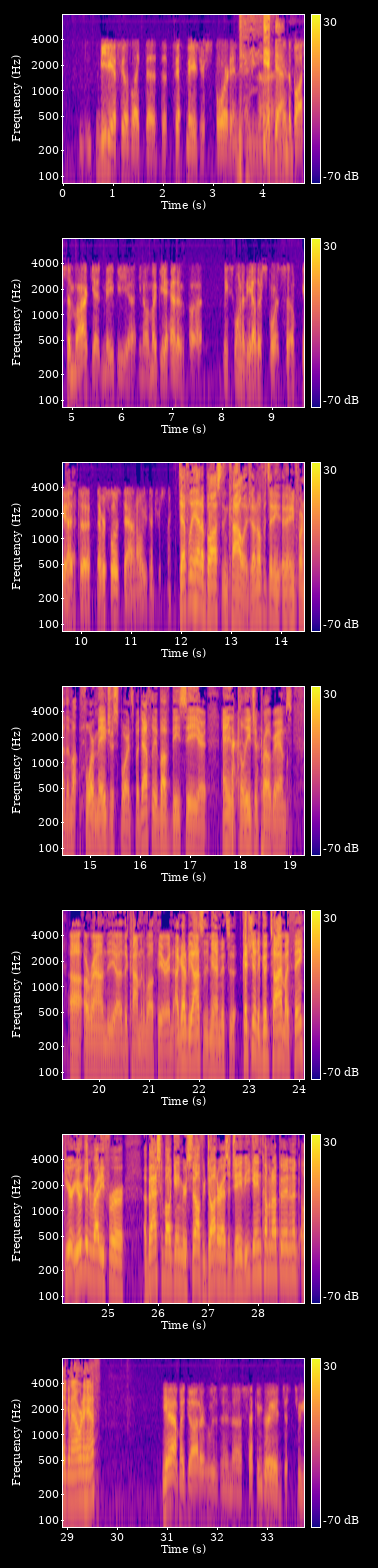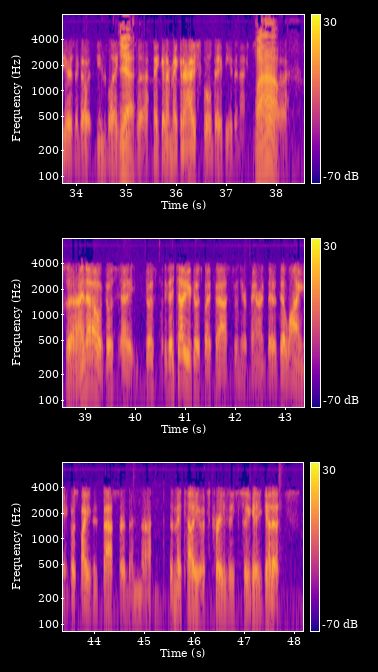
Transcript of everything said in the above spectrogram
media feels like the the fifth major sport in in, uh, yeah. in the Boston market. Maybe uh, you know it might be ahead of uh, at least one of the other sports. So yeah, yeah. it uh, never slows down. Always interesting. Definitely had a Boston College. I don't know if it's any any front of the four major sports, but definitely above BC or any of the collegiate programs. Uh, around the uh, the Commonwealth here, and I got to be honest with you, man, it's catching at a good time. I think you're you're getting ready for a basketball game yourself. Your daughter has a JV game coming up in a, like an hour and a half. Yeah, my daughter, who was in uh, second grade just two years ago, it seems like, yeah, is, uh, making her making her high school debut tonight. Wow. So, uh, so I know it goes. Uh, it goes. They tell you it goes by fast when you're a parent. They're, they're lying. It goes by even faster than uh, than they tell you. It's crazy. So you, you gotta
